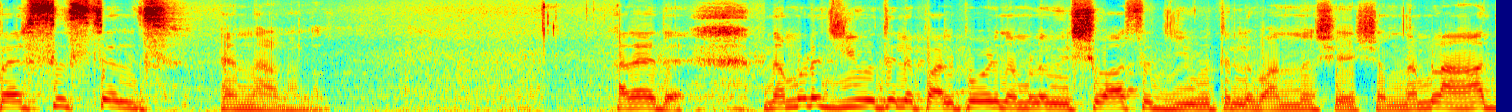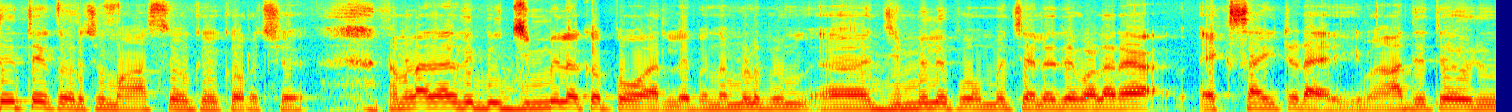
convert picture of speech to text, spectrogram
പെർസിസ്റ്റൻസ് എന്നാണുള്ളത്. അതായത് നമ്മുടെ ജീവിതത്തിൽ പലപ്പോഴും നമ്മൾ വിശ്വാസ ജീവിതത്തിൽ വന്ന ശേഷം നമ്മൾ ആദ്യത്തെ കുറച്ച് മാസമൊക്കെ കുറച്ച് നമ്മൾ അതായത് ഇപ്പോൾ ജിമ്മിലൊക്കെ പോകാറില്ല ഇപ്പം നമ്മളിപ്പം ജിമ്മിൽ പോകുമ്പോൾ ചിലർ വളരെ എക്സൈറ്റഡ് ആയിരിക്കും. ആദ്യത്തെ ഒരു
